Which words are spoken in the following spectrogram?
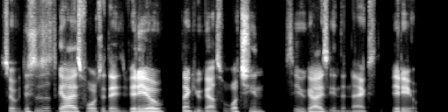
So this is it guys for today's video. Thank you guys for watching. See you guys in the next video.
